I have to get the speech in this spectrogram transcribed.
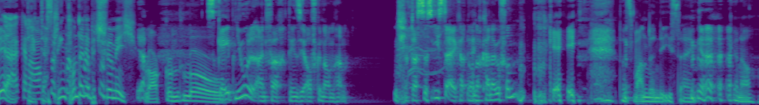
der, ja genau. Der, das klingt runtergepitcht für mich. ja. Lock and Low. Escape Newell einfach, den sie aufgenommen haben. Das ist Easter Egg, hat noch keiner gefunden. Okay, das wandelnde Easter Egg. genau.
